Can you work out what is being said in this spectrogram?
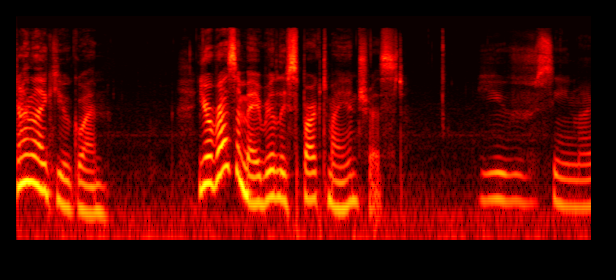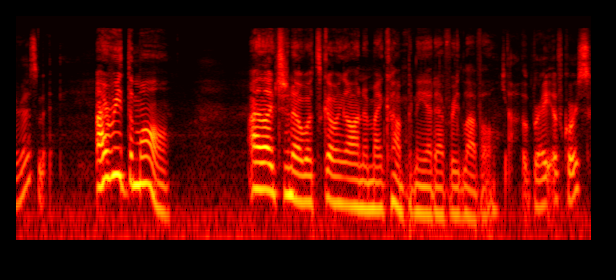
I like you, Gwen. Your resume really sparked my interest. You've seen my resume. I read them all. I like to know what's going on in my company at every level. Yeah, right, of course.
